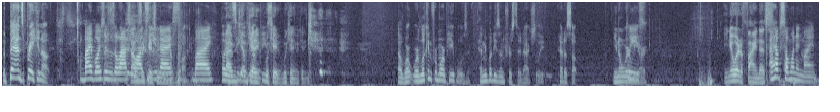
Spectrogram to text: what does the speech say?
The band's breaking up. Bye, boys. This is the last that was pod. See you we wouldn't have guys. Bye. Oh yeah, I'm, see, I'm yeah, kidding. We're kidding. We're kidding. We're kidding. No, we're we're looking for more people. If anybody's interested, actually, hit us up. You know where Please. we are. You know where to find us. I have someone in mind.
